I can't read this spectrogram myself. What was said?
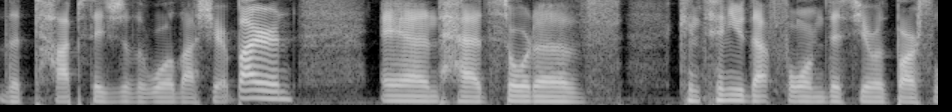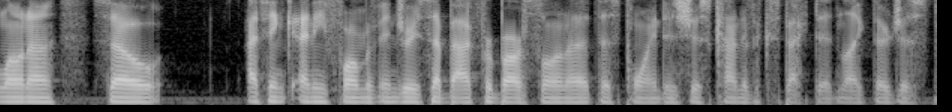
the top stages of the world last year at Bayern, and had sort of continued that form this year with Barcelona. So I think any form of injury setback for Barcelona at this point is just kind of expected. Like they're just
